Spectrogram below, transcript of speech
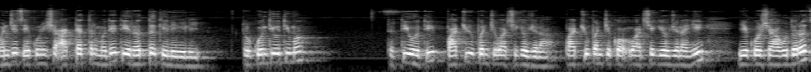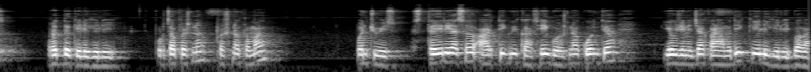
म्हणजेच एकोणीसशे अठ्ठ्याहत्तरमध्ये ती रद्द केली गेली. तर कोणती होती मग? तर ती होती पाचवी पंचवार्षिक योजना. पाचवी पंचवार्षिक योजना ही एक वर्ष अगोदरच रद्द केली गेली. पुढचा प्रश्न प्रश्न क्रमांक पंचवीस. स्थैर्यासह आर्थिक विकास ही घोषणा कोणत्या योजनेच्या काळामध्ये केली गेली? बघा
